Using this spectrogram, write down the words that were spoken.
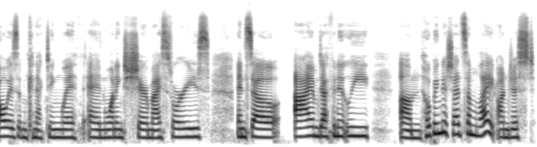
always am connecting with and wanting to share my stories. And so I'm definitely um, hoping to shed some light on just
